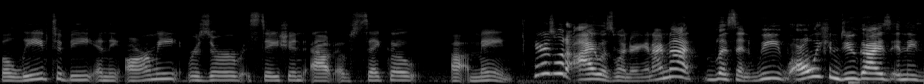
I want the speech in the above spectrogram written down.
believed to be in the Army Reserve stationed out of Saco, uh, Maine. Here's what I was wondering, and I'm not. Listen, we all we can do, guys, in these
